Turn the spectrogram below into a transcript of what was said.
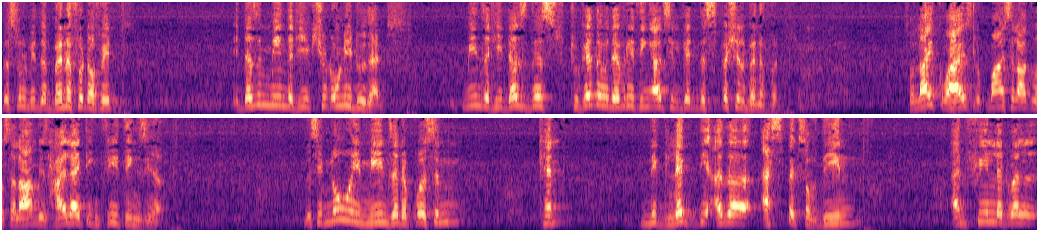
this will be the benefit of it. It doesn't mean that he should only do that. It means that he does this together with everything else, he'll get this special benefit. So likewise, Luqman Salatu Wasalam is highlighting three things here. This in no way means that a person can neglect the other aspects of deen and feel that, well,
